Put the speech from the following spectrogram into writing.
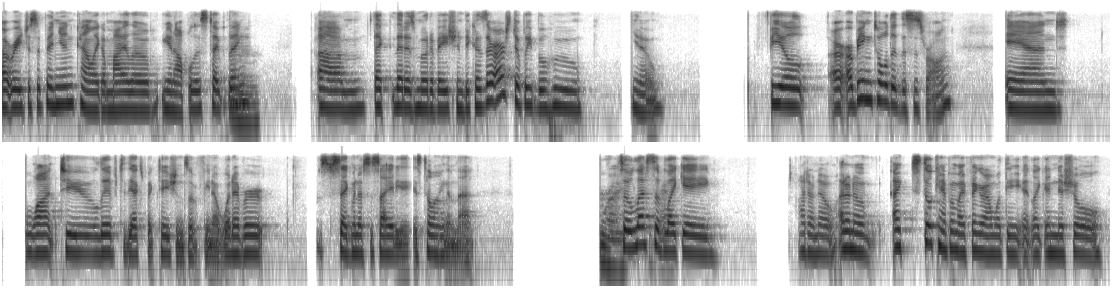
outrageous opinion, kind of like a Milo Yiannopoulos type thing. Um, that that is motivation because there are still people who, you know, feel are, are being told that this is wrong, and want to live to the expectations of you know whatever segment of society is telling them that. right So less of like a, I don't know, I don't know. I still can't put my finger on what the like initial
